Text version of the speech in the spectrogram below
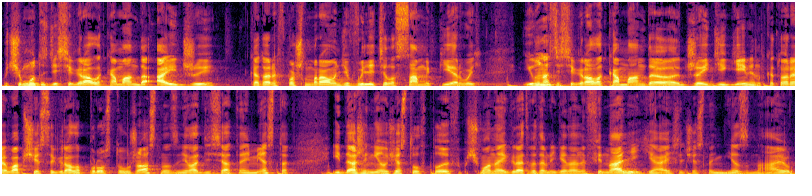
Почему-то здесь играла команда IG, которая в прошлом раунде вылетела самый первый. И у нас здесь играла команда JD Gaming, которая вообще сыграла просто ужасно, заняла десятое место и даже не участвовала в плей-оффе. Почему она играет в этом региональном финале, я, если честно, не знаю.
